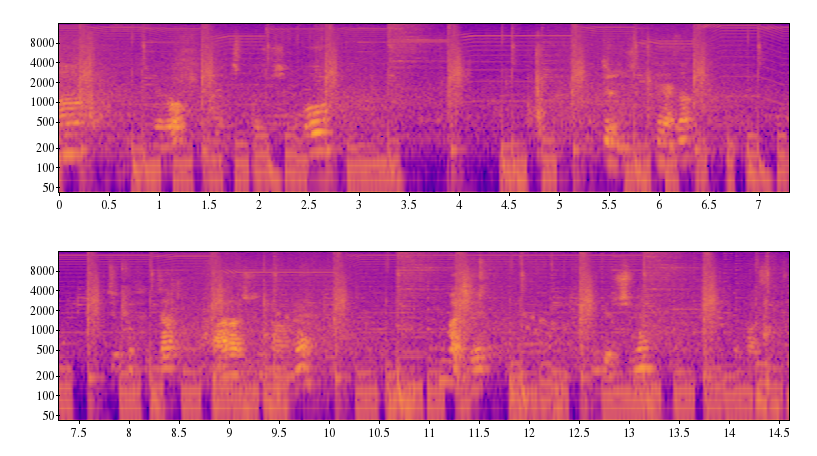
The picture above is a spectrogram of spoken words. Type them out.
그대로 팔 짚어주시고 엎드려 주신 상태에서 짚고 살짝 말아주신 다음에 흰맛을 당겨주시면 될 것 같습니다.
